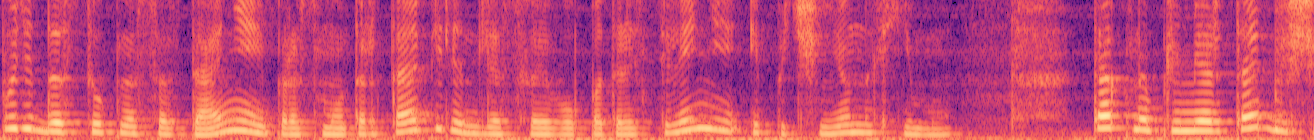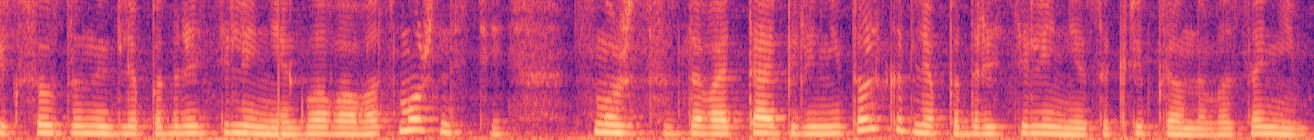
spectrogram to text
будет доступно создание и просмотр табелей для своего подразделения и подчиненных ему. Так, например, табельщик, созданный для подразделения глава возможностей, сможет создавать табели не только для подразделения, закрепленного за ним,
